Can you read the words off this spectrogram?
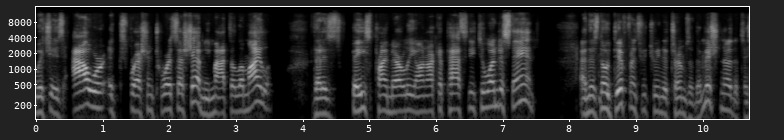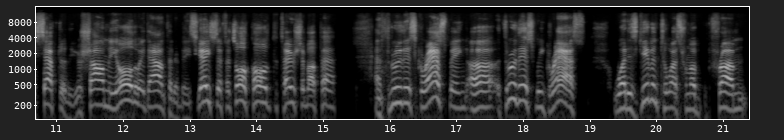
which is our expression towards Hashem, Imata Lamaila, that is based primarily on our capacity to understand. And there's no difference between the terms of the Mishnah, the Tosefta, the Yerushalmi, all the way down to the Beis Yosef. It's all called the Torah Shabbal Peh. And through this grasping, uh, through this, we grasp what is given to us from, a, from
